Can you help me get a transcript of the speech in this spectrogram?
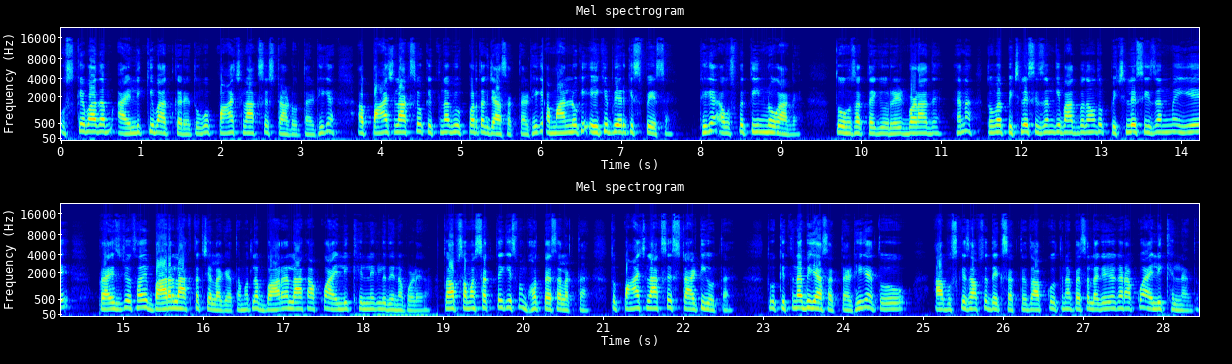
उसके बाद अब आई लीग की बात करें तो वो पाँच लाख से स्टार्ट होता है, ठीक है? अब पाँच लाख से वो कितना भी ऊपर तक जा सकता है, ठीक है? अब मान लो कि एक ही प्लेयर की स्पेस है, ठीक है? अब उस पर तीन लोग आ गए तो हो सकता है कि वो रेट बढ़ा दें, है ना? तो मैं पिछले सीज़न की बात बताऊँ तो पिछले सीज़न में ये प्राइस जो था बारह लाख तक चला गया था। मतलब बारह लाख आपको आई लीग खेलने के लिए देना पड़ेगा। तो आप समझ सकते हैं कि इसमें बहुत पैसा लगता है। तो पाँच लाख से स्टार्ट ही होता है। तो कितना भी जा सकता है, ठीक है? तो आप उसके हिसाब से देख सकते हैं। तो आपको उतना पैसा लगेगा अगर आपको आई लीग खेलना है तो।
